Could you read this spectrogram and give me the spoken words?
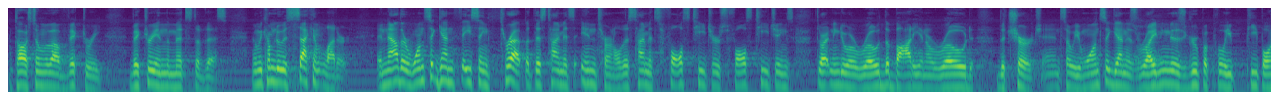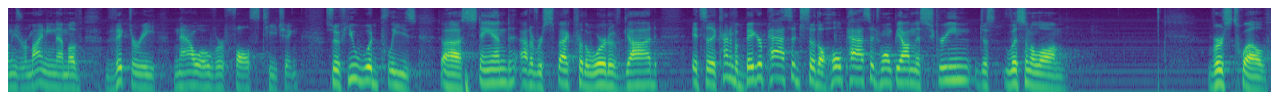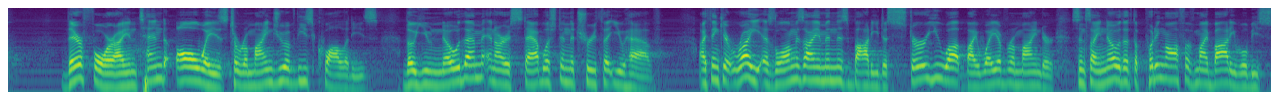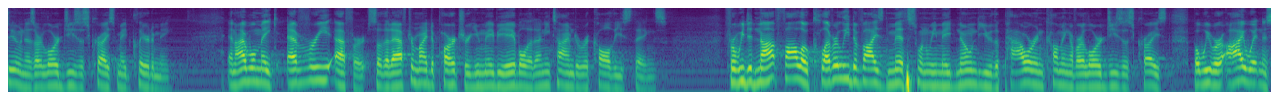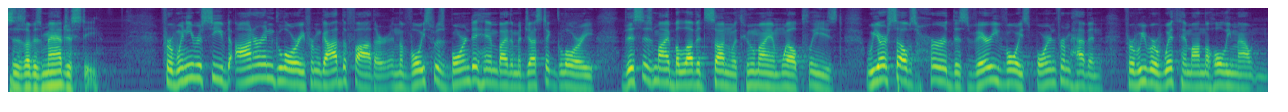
It talks to them about victory, victory in the midst of this. Then we come to his second letter. And now they're once again facing threat, but this time it's internal. This time it's false teachers, false teachings threatening to erode the body and erode the church. And so he once again is writing to this group of people and he's reminding them of victory now over false teaching. So if you would please uh, stand out of respect for the Word of God. It's a kind of a bigger passage, so the whole passage won't be on the screen. Just listen along. Verse 12 Therefore, I intend always to remind you of these qualities, though you know them and are established in the truth that you have. I think it right, as long as I am in this body, to stir you up by way of reminder, since I know that the putting off of my body will be soon, as our Lord Jesus Christ made clear to me and I will make every effort so that after my departure you may be able at any time to recall these things. For we did not follow cleverly devised myths when we made known to you the power and coming of our Lord Jesus Christ, but we were eyewitnesses of his majesty. For when he received honor and glory from God the Father, and the voice was borne to him by the majestic glory, This is my beloved Son with whom I am well pleased. We ourselves heard this very voice borne from heaven, for we were with him on the holy mountain.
